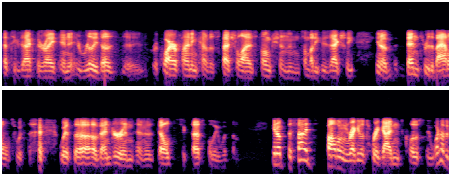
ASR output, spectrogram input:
That's exactly right, and it really does uh, require finding kind of a specialized function and somebody who's actually, you know, been through the battles with with a vendor and, and has dealt successfully with them. You know, besides following regulatory guidance closely, what other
